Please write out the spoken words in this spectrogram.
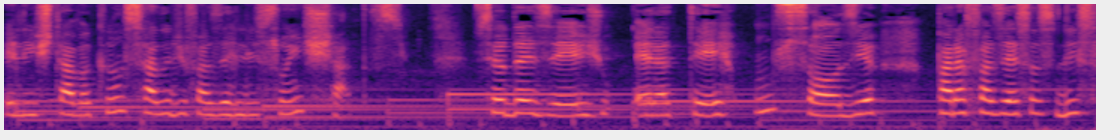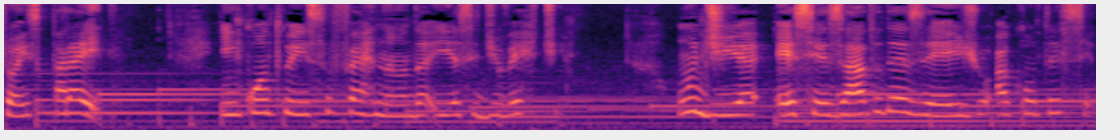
ele estava cansado de fazer lições chatas. Seu desejo era ter um sósia para fazer essas lições para ele. Enquanto isso, Fernanda ia se divertir. Um dia, esse exato desejo aconteceu.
